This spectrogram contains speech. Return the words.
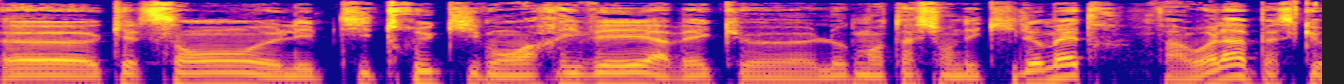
euh, quels sont les petits trucs qui vont arriver avec euh, l'augmentation des kilomètres? Enfin voilà, parce que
